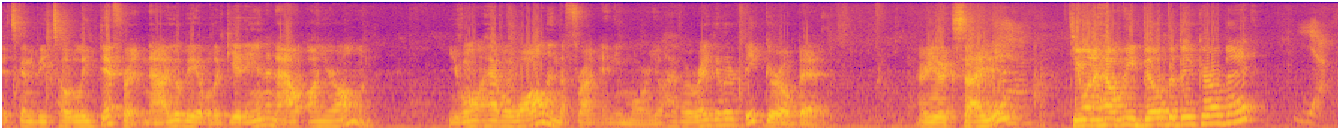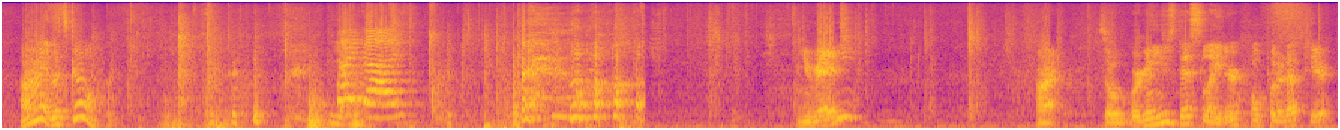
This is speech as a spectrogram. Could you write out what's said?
It's gonna be totally different. Now you'll be able to get in and out on your own. You won't have a wall in the front anymore. You'll have a regular big girl bed. Are you excited? Do you want to help me build the big girl bed? Yeah. All right, let's go. Bye, guys. You ready? All right. So we're going to use this later. We'll put it up here.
